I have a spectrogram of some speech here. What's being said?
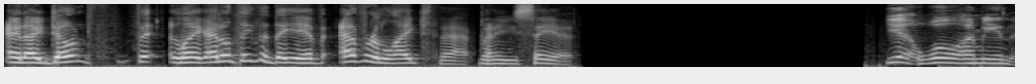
and I don't th- like. I don't think that they have ever liked that when you say it. Yeah, well, I mean,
